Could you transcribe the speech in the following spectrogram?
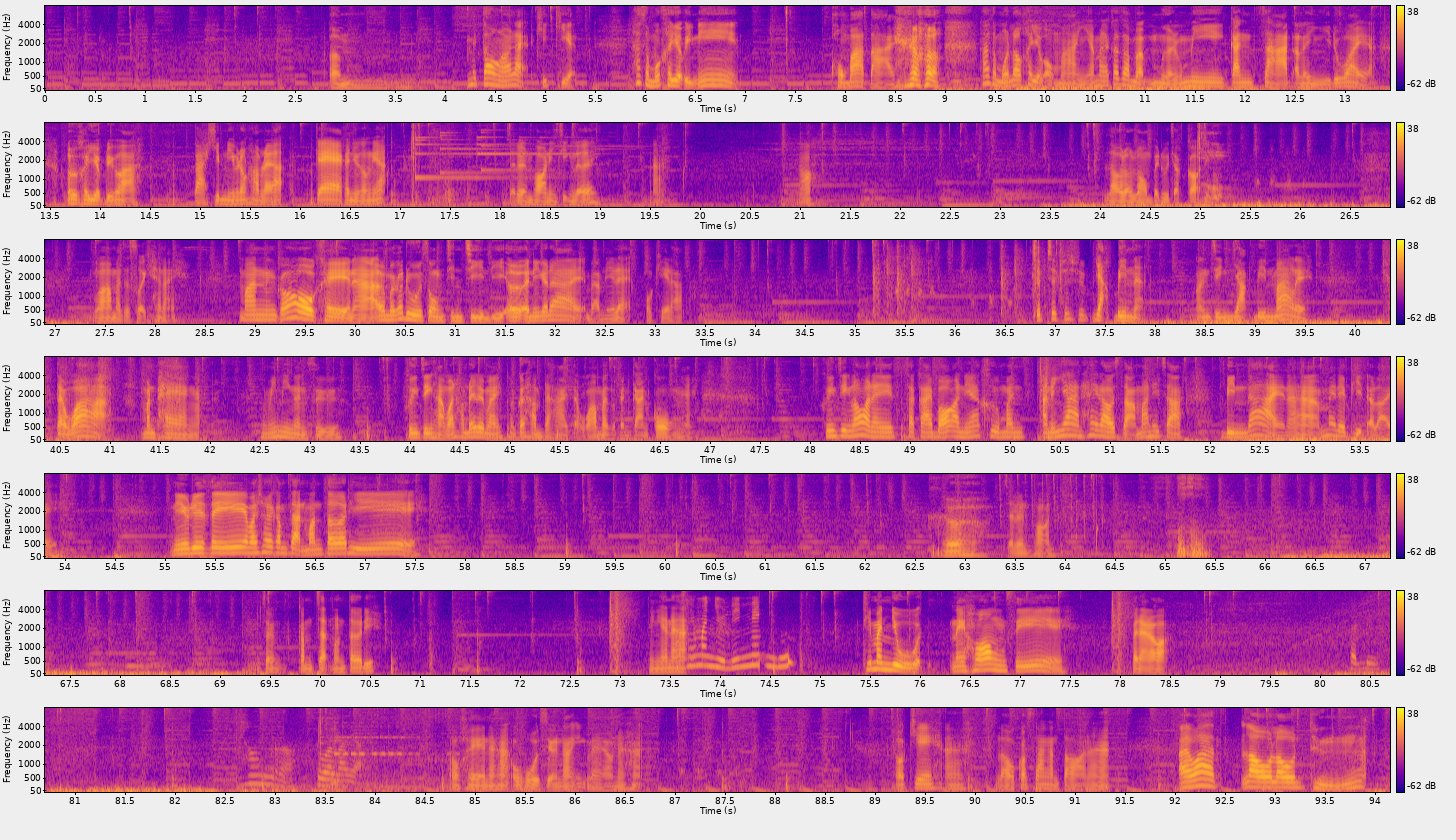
เอืมไม่ต้องแล้วแหละขี้เกียจถ้าสมมติขยับอีกนี่คงบ้าตาย ถ้าสมมติเราขยับออกมาอย่างเงี้ยมันก็จะแบบเหมือนมีกันศาสตร์อะไรอย่างงี้ด้วยอะเออขยับดีกว่าไปคลิปนี้ไม่ต้องทำอะไรละแก้กันอยู่ตรงเนี้ยจะเดินพรจริง ๆ เลยนะเนาะเราเราลองไปดูจากเกาะดิว่ามันจะสวยแค่ไหน มันก็โอเคนะ เออ มันก็ดูทรงจีนๆดี เออ อันนี้ก็ได้แบบนี้แหละ โอเคละชิบชิบชิบชิบอยากบินอะเอาจริงๆอยากบินมากเลย แต่ว่ามันแพงอะยังไม่มีเงินซื้อ คือจริงๆถามว่าทำได้เลยไหม มันก็ทำได้ แต่ว่ามันจะเป็นการโกงไง คือจริงๆแล้วในสกายบ็อกอันนี้คือมันอนุญาตให้เราสามารถที่จะบินได้นะฮะ ไม่ได้ผิดอะไร นิวดีซีมาช่วยกำจัดมอนเตอร์ที เออเจริญพรจะกำจัดมอนเตอร์ดิ อย่างเงี้ยนะฮะให้มันอยู่นิ่งๆดิที่มันอยู่ในห้องสิ ไปไหนแล้วอะแบบดิห้องเหรอ ตัวอะไรอะ โอเคนะฮะ โอ้โห เสียงดังอีกแล้วนะฮะ โอเค อะ เราก็สร้างกันต่อนะฮะ ไอ้ว่าเราเราถึง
